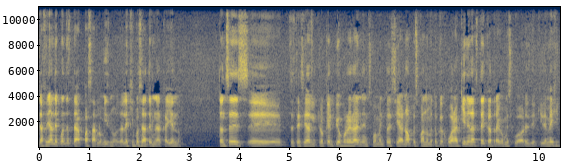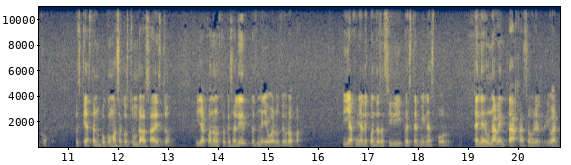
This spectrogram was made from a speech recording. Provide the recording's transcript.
y a final de cuentas te va a pasar lo mismo, o sea, el equipo se va a terminar cayendo. Entonces, eh, pues decía, creo que el Pío Herrera en, en su momento decía, no, pues cuando me toque jugar aquí en el Azteca, traigo mis jugadores de aquí de México, pues que ya están un poco más acostumbrados a esto, y ya cuando nos toque salir, pues me llevo a los de Europa. Y a final de cuentas así pues terminas por tener una ventaja sobre el rival.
